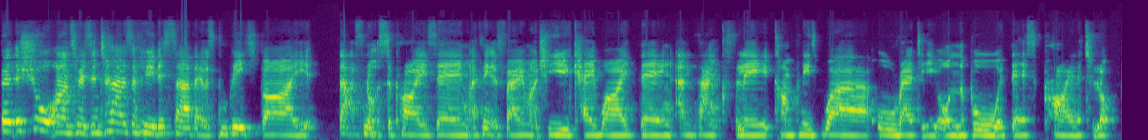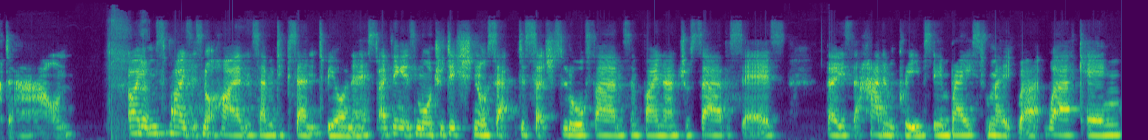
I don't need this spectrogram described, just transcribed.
but the short answer is in terms of who this survey was completed by that's not surprising. I think it's very much a UK wide thing. And thankfully, companies were already on the ball with this prior to lockdown. I'm surprised it's not higher than 70%, to be honest. I think it's more traditional sectors such as law firms and financial services, those that hadn't previously embraced remote working,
